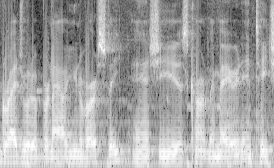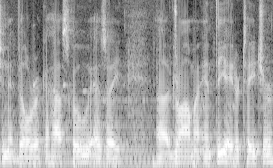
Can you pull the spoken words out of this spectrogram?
graduate of Brenau University and she is currently married and teaching at Villa Rica High School as a uh, drama and theater teacher.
